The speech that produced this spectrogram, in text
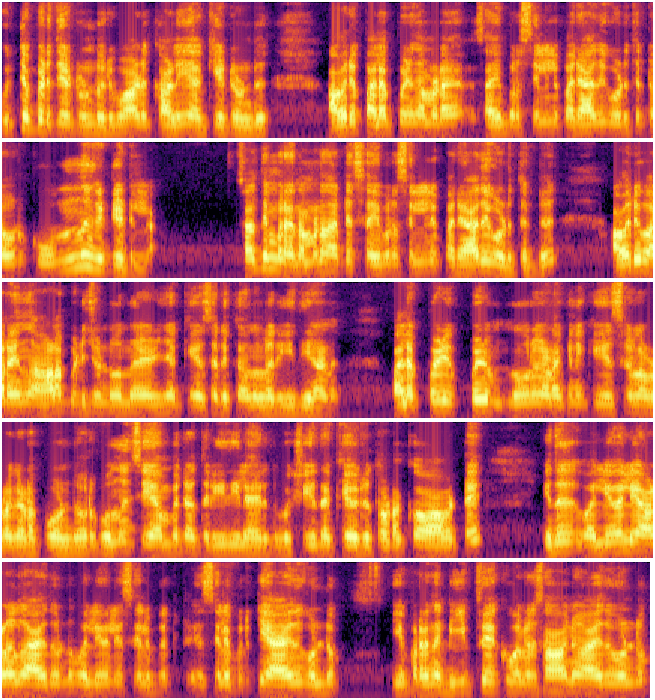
കുറ്റപ്പെടുത്തിയിട്ടുണ്ട് ഒരുപാട് കളിയാക്കിയിട്ടുണ്ട്. അവർ പലപ്പോഴും നമ്മുടെ സൈബർ സെല്ലിൽ പരാതി കൊടുത്തിട്ട് അവർക്ക് ഒന്നും കിട്ടിയിട്ടില്ല. സത്യം പറയാം നമ്മുടെ നാട്ടിൽ സൈബർ സെല്ലിൽ പരാതി കൊടുത്തിട്ട് അവർ പറയുന്ന ആളെ പിടിച്ചുകൊണ്ട് വന്നു കഴിഞ്ഞാൽ കേസ് എടുക്കാന്നുള്ള രീതിയാണ്. പലപ്പോഴും ഇപ്പോഴും നൂറുകണക്കിന് കേസുകൾ അവിടെ കിടപ്പുണ്ട്. അവർക്കൊന്നും ചെയ്യാൻ പറ്റാത്ത രീതിയിലായിരുന്നു. പക്ഷേ ഇതൊക്കെ ഒരു തുടക്കമാവട്ടെ ഇത് വലിയ വലിയ ആളുകൾ ആയതുകൊണ്ടും വലിയ വലിയ സെലിബ്രിറ്റി സെലിബ്രിറ്റി ആയതുകൊണ്ടും ഈ പറയുന്ന ഡീപ് ഫേക്ക് പോലൊരു സാധനം ആയതുകൊണ്ടും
